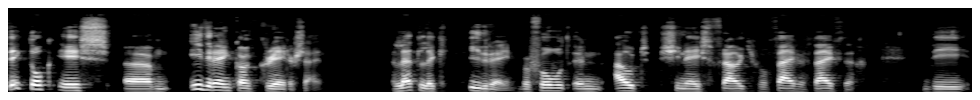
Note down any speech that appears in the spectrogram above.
TikTok is, um, iedereen kan creator zijn. Letterlijk iedereen. Bijvoorbeeld een oud Chinees vrouwtje van 55 die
